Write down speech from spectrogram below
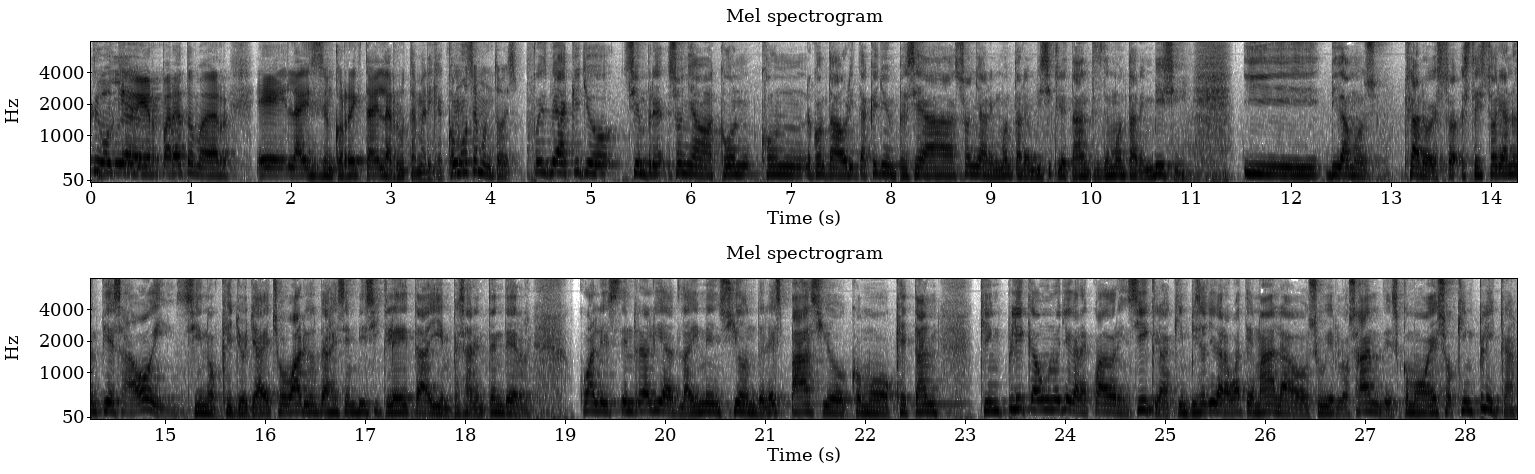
tuvo que ver para tomar eh, la decisión correcta de la ruta, marica. ¿Cómo Pues- se montó eso? Pues vea que yo siempre soñaba con, con, le contaba ahorita que yo empecé a soñar en montar en bicicleta antes de montar en bici. Y digamos, claro, esto, esta historia no empieza hoy, sino que yo ya he hecho varios viajes en bicicleta y empezar a entender cuál es en realidad la dimensión del espacio, como qué tan, qué implica uno llegar a Ecuador en cicla, qué implica llegar a Guatemala o subir los Andes, como eso que implica,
